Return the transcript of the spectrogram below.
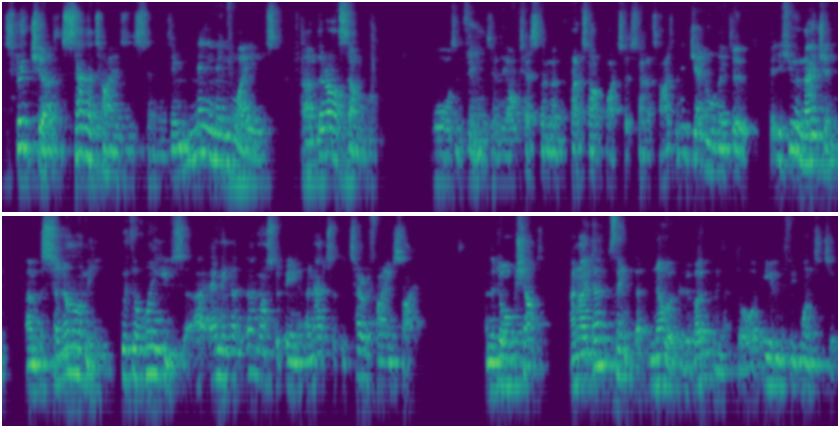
Scripture sanitizes things in many, many ways. Um, there are some wars and things in the Old Testament perhaps aren't quite so sanitized, but in general they do. But if you imagine um, a tsunami with the waves, I, I mean, that, that, must have been an absolutely terrifying sight. And the door was shut. And I don't think that Noah could have opened that door, even if he wanted to.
